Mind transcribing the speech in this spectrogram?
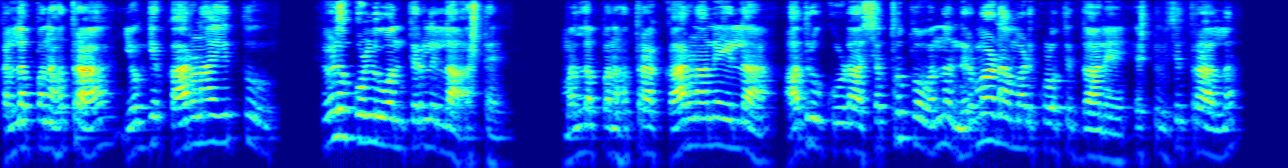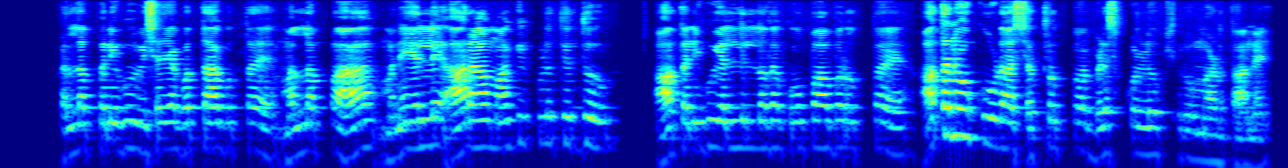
ಕಲ್ಲಪ್ಪನ ಹತ್ರ ಯೋಗ್ಯ ಕಾರಣ ಇತ್ತು. ಹೇಳಿಕೊಳ್ಳುವಂತಿರಲಿಲ್ಲ ಅಷ್ಟೇ. ಮಲ್ಲಪ್ಪನ ಹತ್ರ ಕಾರಣನೇ ಇಲ್ಲ. ಆದರೂ ಕೂಡ ಶತ್ರುತ್ವವನ್ನ ನಿರ್ಮಾಣ ಮಾಡಿಕೊಳ್ಳುತ್ತಿದ್ದಾನೆ. ಎಷ್ಟು ವಿಚಿತ್ರ ಅಲ್ಲ. ಕಲ್ಲಪ್ಪನಿಗೂ ವಿಷಯ ಗೊತ್ತಾಗುತ್ತೆ. ಮಲ್ಲಪ್ಪ ಮನೆಯಲ್ಲೇ ಆರಾಮಾಗಿ ಕುಳಿತಿದ್ದು, ಆತನಿಗೂ ಎಲ್ಲಿಲ್ಲದ ಕೋಪ ಬರುತ್ತೆ. ಆತನೂ ಕೂಡ ಶತ್ರುತ್ವ ಬೆಳೆಸ್ಕೊಳ್ಳೋಕೆ ಶುರು ಮಾಡ್ತಾನೆ.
